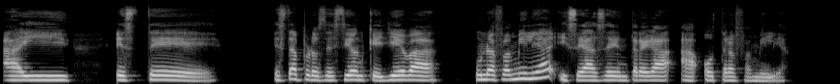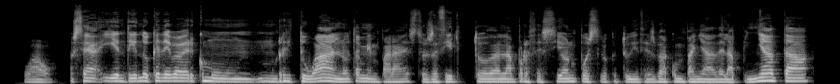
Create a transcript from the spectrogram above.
hay este, esta procesión que lleva una familia y se hace entrega a otra familia. Wow. O sea, y entiendo que debe haber como un, ritual, ¿no? También para esto. Es decir, toda la procesión, pues lo que tú dices, va acompañada de la piñata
